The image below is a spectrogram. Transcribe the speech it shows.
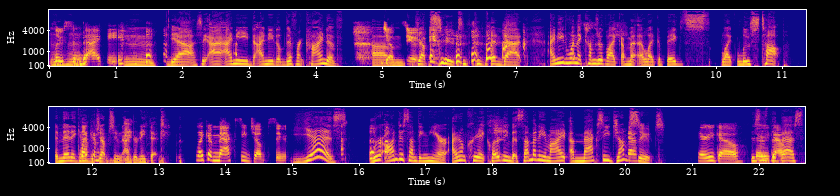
loose and baggy. Mm, yeah. See, I, I need I need a different kind of um, Jumpsuit. jumpsuit than that. I need one that comes with like a like a big like loose top, and then it can Like have a a- jumpsuit underneath it. like a maxi jumpsuit. yes, we're onto something here. I don't create clothing, but somebody might a maxi jumpsuit. There you go. This There is the go. best.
